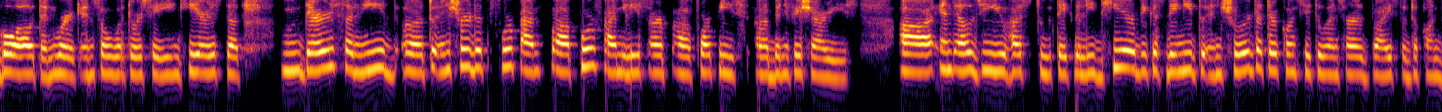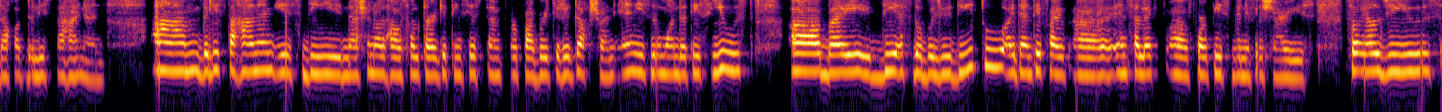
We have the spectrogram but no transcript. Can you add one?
go out and work. And so what we're saying here is that mm, there is a need uh, to ensure that poor, uh, poor families are uh, 4Ps uh, beneficiaries. Uh, and LGU has to take the lead here because they need to ensure that their constituents are advised of the conduct of the listahanan. Um, the listahanan is the National Household Targeting System for Poverty Reduction and is the one that is used uh, by DSWD to identify and select 4Ps beneficiaries. So LGUs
